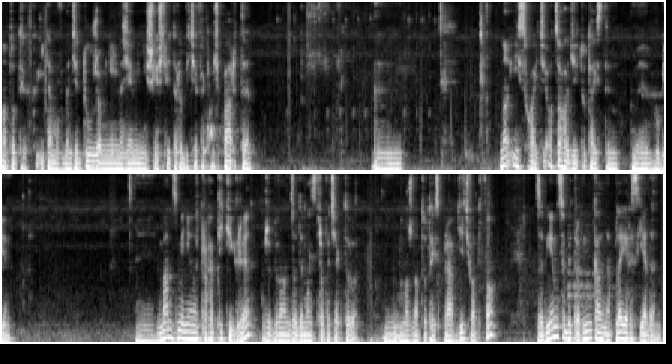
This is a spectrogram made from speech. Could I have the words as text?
no to tych itemów będzie dużo mniej na ziemi niż jeśli to robicie w jakimś party. Mm. No i słuchajcie, o co chodzi tutaj z tym y, bugiem? Y, Mam zmienione trochę pliki gry, żeby wam zademonstrować, jak to mm, można tutaj sprawdzić łatwo. Zabijemy sobie Trowinkal na Players 1.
